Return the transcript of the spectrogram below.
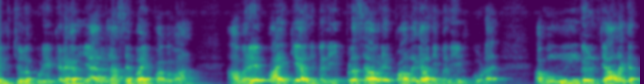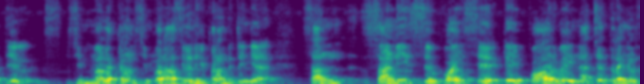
என்று சொல்லக்கூடிய கிரகம் யாருன்னா செவ்வாய் பகவான். அவரே பாக்கியாதிபதி பிளஸ் அவரே பாதகாதிபதியும் கூட. அப்போ உங்கள் ஜாதகத்தில் சிம்ம லக்கணம் சிம்ம ராசியில நீங்க பிறந்துட்டீங்க. சன் சனி செவ்வாய் சேர்க்கை பார்வை நட்சத்திரங்கள்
